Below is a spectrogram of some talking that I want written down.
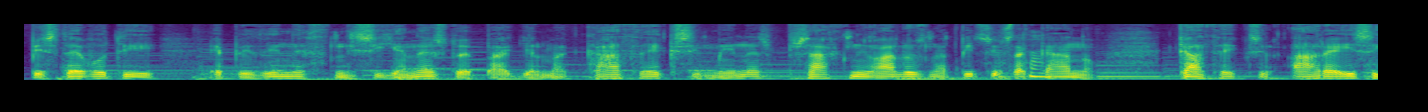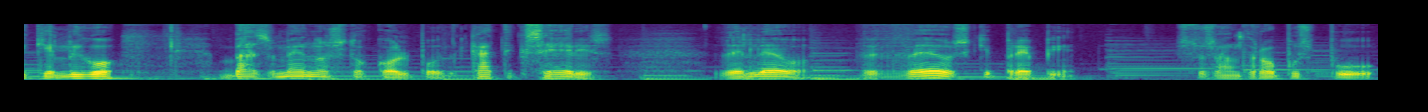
Πιστεύω ότι επειδή είναι θνησιγενές το επάγγελμα, κάθε έξι μήνες ψάχνει ο άλλος να πει τι θα Σωστά. κάνω. Κάθε έξι... Άρα είσαι και λίγο μπασμένος στο κόλπο, κάτι ξέρεις. Δεν λέω, βεβαίως και πρέπει στους ανθρώπους που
